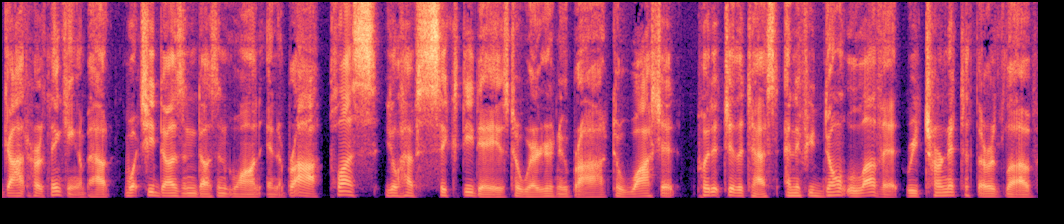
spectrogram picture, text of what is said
got her thinking about what she does and doesn't want in a bra. Plus, you'll have 60 days to wear your new bra, to wash it, put it to the test. And if you don't love it, return it to Third Love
